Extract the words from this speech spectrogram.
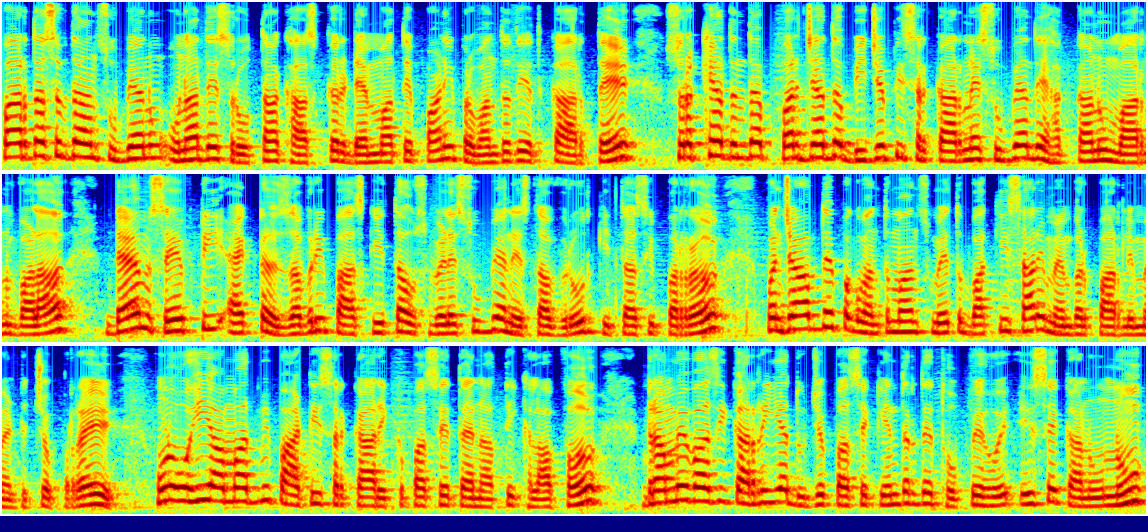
ਭਾਰਤ ਦਾ ਸੰਵਿਧਾਨ ਸੂਬਿਆਂ ਨੂੰ ਉਹਨਾਂ ਦੇ ਸਰੋਤਾਂ ਖਾਸ ਕਰ ਡੈਮਾਂ ਤੇ ਪਾਣੀ ਪ੍ਰਬੰਧ ਦੇ ਅਧਿਕਾਰ ਤੇ ਸੁਰੱਖਿਆ ਦਿੰਦਾ ਪਰ ਜਦ ਬੀਜੇਪੀ ਸਰਕਾਰ ਨੇ ਸੂਬਿਆਂ ਦੇ ਹੱਕਾਂ ਨੂੰ ਮਾਰਨ ਵਾਲਾ ਡੈਮ ਸੇਫਟੀ ਐਕਟ ਜ਼ਬਰੀ ਪਾਸ ਕੀਤਾ, ਉਸ ਵੇਲੇ ਸੂਬਿਆਂ ਨੇ ਇਸ ਦਾ ਵਿਰੋਧ ਕੀਤਾ ਸੀ, ਪਰ ਪੰਜਾਬ ਦੇ ਭਗਵੰਤ ਮਾਨ ਸਮੇਤ ਬਾਕੀ ਸਾਰੇ ਮੈਂਬਰ ਪਾਰਲੀਮੈਂਟ ਚੁੱਪ ਰਹੇ। ਹੁਣ ਉਹੀ ਆਮ ਆਦਮੀ ਪਾਰਟੀ ਸਰਕਾਰ ਇੱਕ ਪਾਸੇ ਤੈਨਾਤੀ ਖਿਲਾਫ ਡਰਾਮੇਬਾਜ਼ੀ ਕਰ ਰਹੀ ਹੈ। ਦੂਜੇ ਪਾਸੇ ਕੇਂਦਰ ਦੇ ਥੋਪੇ ਹੋਏ ਇਸੇ ਕਾਨੂੰਨ ਨੂੰ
